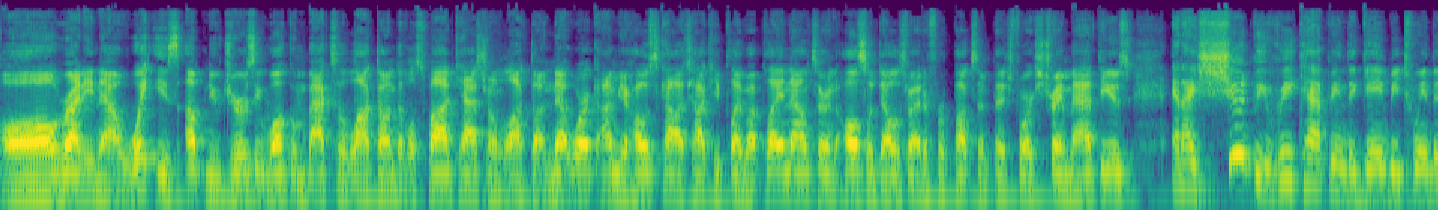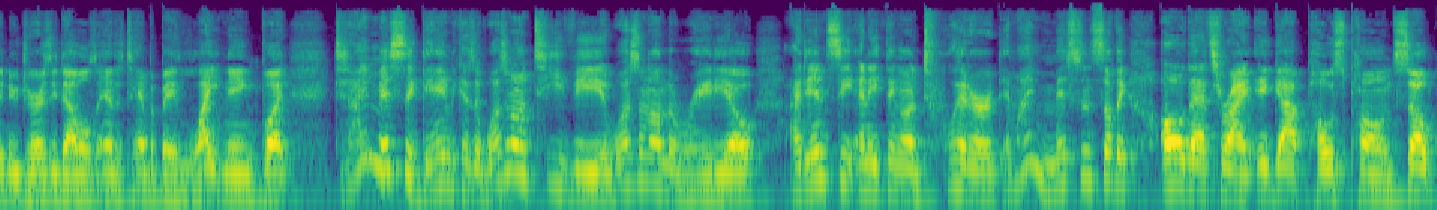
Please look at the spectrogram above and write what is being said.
Alrighty now, what is up, New Jersey? Welcome back to the Locked On Devils podcast on the Locked On Network. I'm your host, college hockey play-by-play announcer, and also Devils writer for Pucks and Pitchforks, Trey Matthews. And I should be recapping the game between the New Jersey Devils and the Tampa Bay Lightning, but did I miss the game because it wasn't on TV, it wasn't on the radio, I didn't see anything on Twitter. Am I missing something? Oh, that's right, it got postponed. So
